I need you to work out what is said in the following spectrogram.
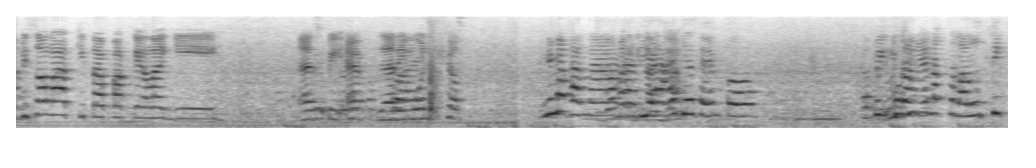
Abis sholat kita pakai lagi SPF dari Moonshot. Ini mah karena Belum ada hadiah aja. aja sampel. Tapi kurang enak terlalu thick.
